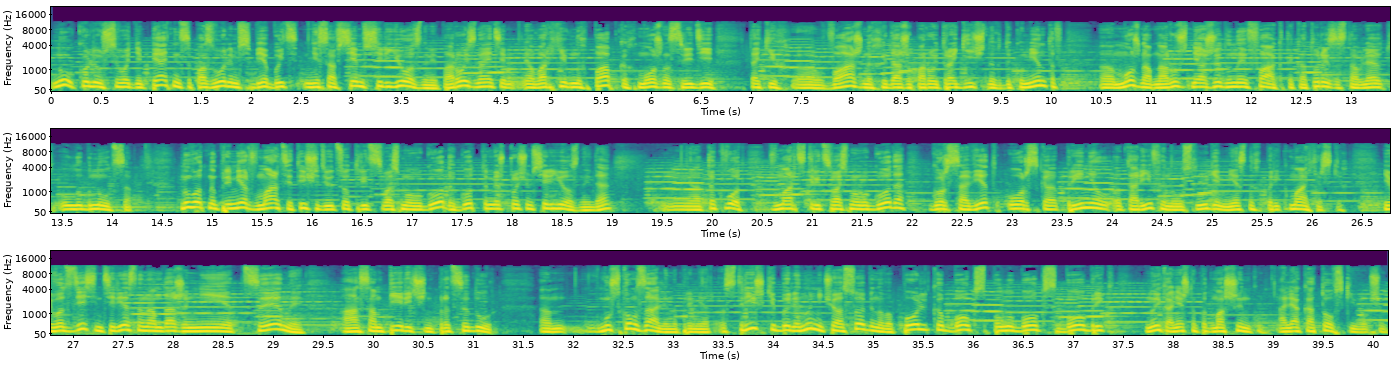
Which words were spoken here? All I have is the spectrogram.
Ну, коли уж сегодня пятница, позволим себе быть не совсем серьезными. Порой, знаете, в архивных папках можно среди таких э, важных и даже порой трагичных документов э, можно обнаружить неожиданные факты, которые заставляют улыбнуться. Ну вот, например, в марте 1938 года, год-то, между прочим, серьезный, да? Так вот, в марте 1938 года Горсовет Орска принял тарифы на услуги местных парикмахерских. И вот здесь интересно нам даже не цены, а сам перечень процедур. Эм, в мужском зале, например, стрижки были, ну, ничего особенного. Полька, бокс, полубокс, бобрик, ну и, конечно, под машинку. а Котовский, в общем.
